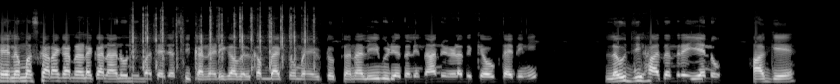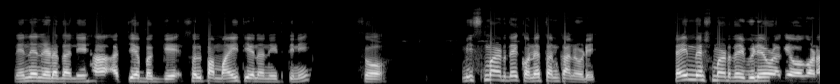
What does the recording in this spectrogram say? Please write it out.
ಹೇ, ನಮಸ್ಕಾರ ಕರ್ನಾಟಕ, ನಾನು ನಿಮ್ಮ Tejaswi Kannadiga. Welcome back to my YouTube channel ಈ ವಿಡಿಯೋದಲ್ಲಿ ನಾನು ಹೇಳೋದಕ್ಕೆ ಹೋಗ್ತಾ ಇದ್ದೀನಿ. ಲವ್ ಜಿಹಾದ್ ಅಂದ್ರೆ ಏನು? ಹಾಗೆ ನಿನ್ನೆ ನಡೆದ ನೇಹ ಹತ್ಯೆ ಬಗ್ಗೆ ಸ್ವಲ್ಪ ಮಾಹಿತಿಯನ್ನು ನೀಡ್ತೀನಿ. ಸೊ ಮಿಸ್ ಮಾಡದೆ ಕೊನೆ ತನಕ ನೋಡಿ. ಟೈಮ್ ವೇಸ್ಟ್ ಮಾಡದೆ ವಿಡಿಯೋ ಒಳಗೆ ಹೋಗೋಣ.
